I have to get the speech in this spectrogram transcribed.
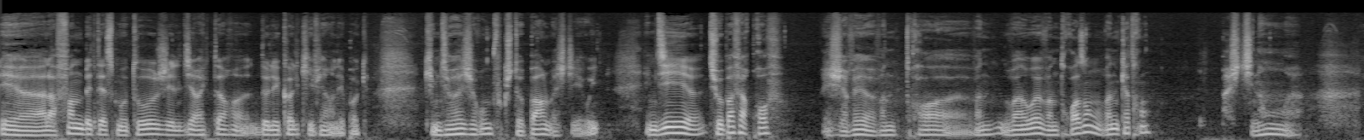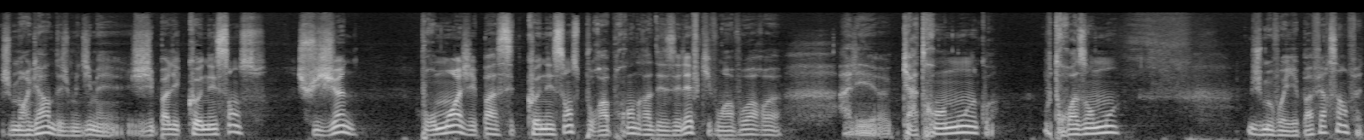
Et euh, à la fin de BTS moto, j'ai le directeur euh, de l'école qui vient à l'époque, qui me dit, ouais Jérôme, faut que je te parle. Bah, je dis, oui. Il me dit, euh, tu veux pas faire prof? Et j'avais euh, 23, euh, 20, 20, ouais, 23 ans, 24 ans. Bah, je dis non. Je me regarde et je me dis, mais j'ai pas les connaissances. Je suis jeune. Pour moi, j'ai pas assez de connaissances pour apprendre à des élèves qui vont avoir, allez, euh, 4 ans de moins, quoi. Ou 3 ans de moins. Je me voyais pas faire ça, en fait.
